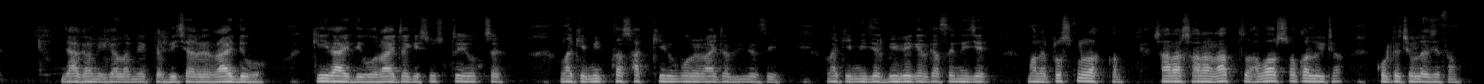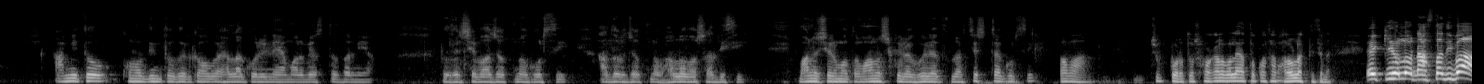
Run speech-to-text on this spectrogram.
যে আগামীকাল আমি একটা বিচারের রায় দেব। কি রায় দিব? রায়টা কি সুষ্ঠুই হচ্ছে? নাকি মিথ্যা সাক্ষীর উপরে রায়টা দিতেছি? নাকি নিজের বিবেকের কাছে নিজে মানে প্রশ্ন রাখতাম সারা সারা রাত্র আবার সকাল ওইটা কোর্টে চলে যেতাম। আমি তো কোনো দিন তোদেরকে অবহেলা করি নাই আমার ব্যস্ততা নিয়ে। তোদের সেবা যত্ন করছি আদর যত্ন ভালোবাসা দিছি। মানুষের মতো মানুষ করে ঘুরে তোলার চেষ্টা করছি। বাবা চুপ করো তো সকালবেলা এত কথা ভালো লাগতেছে না। এই কি হলো? নাস্তা দিবা?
